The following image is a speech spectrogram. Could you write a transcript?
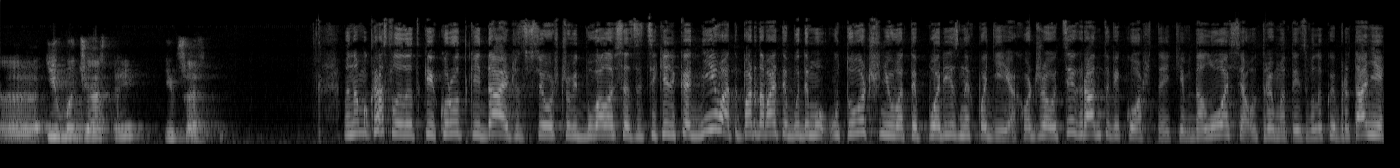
е, і в Манчестері, і в Шеффілді. Ви нам окреслили такий короткий дайджест всього, що відбувалося за ці кілька днів. А тепер давайте будемо уточнювати по різних подіях. Отже, оці грантові кошти, які вдалося отримати із Великої Британії,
